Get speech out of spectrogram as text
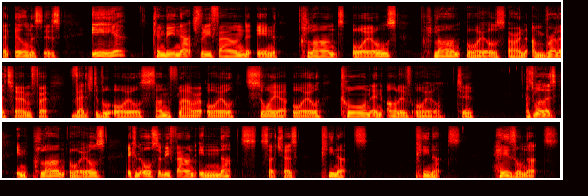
and illnesses. E can be naturally found in plant oils. Plant oils are an umbrella term for vegetable oil, sunflower oil, soya oil, corn and olive oil too. As well as in plant oils, it can also be found in nuts such as peanuts, peanuts, hazelnuts,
